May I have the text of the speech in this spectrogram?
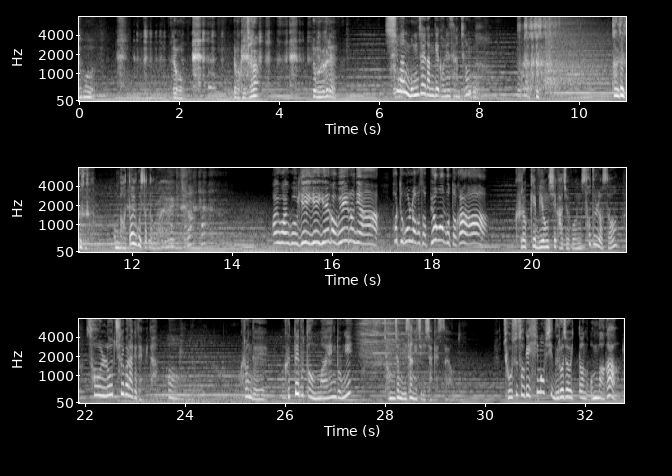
여보. 여보. 여보 괜찮아? 여보 왜 그래? 심한 몸살 감기에 걸린 사람처럼 여보. 덜덜덜덜 엄마가 떨고 있었던 거예요. 왜 괜찮아? 아이고, 아이고, 얘, 얘, 얘가 왜 이러냐? 퍼뜩 올라가서 병원부터 가. 그렇게 미영 씨 가족은 서둘러서 서울로 출발하게 됩니다. 어. 그런데 그때부터 엄마의 행동이 점점 이상해지기 시작했어요. 조수석에 힘없이 늘어져 있던 엄마가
